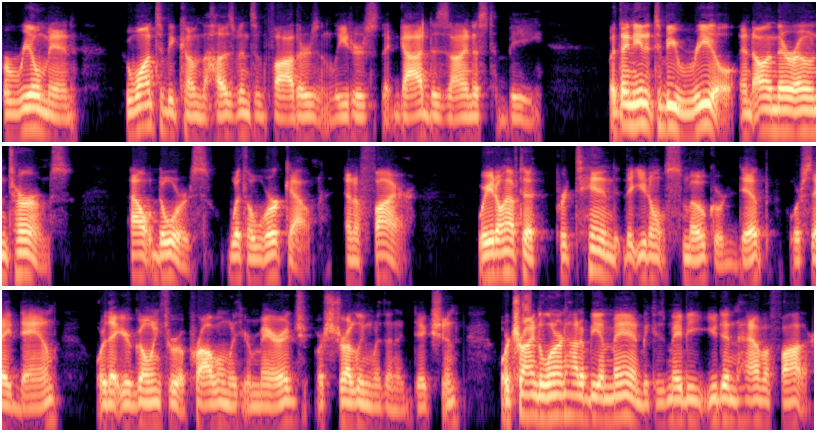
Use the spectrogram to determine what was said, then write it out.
for real men who want to become the husbands and fathers and leaders that God designed us to be. But they need it to be real and on their own terms outdoors with a workout and a fire where you don't have to pretend that you don't smoke or dip or say damn or that you're going through a problem with your marriage or struggling with an addiction or trying to learn how to be a man because maybe you didn't have a father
